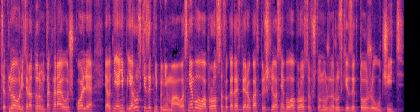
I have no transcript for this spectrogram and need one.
Че клевая литература, мне так нравилась в школе. Я, вот, я, не- я русский язык не понимал. У вас не было вопросов, и когда в первый класс пришли, у вас не было вопросов, что нужно русский язык тоже учить?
